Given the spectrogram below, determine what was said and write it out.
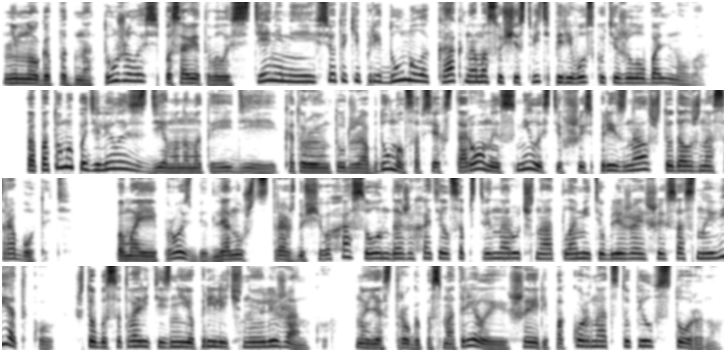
Немного поднатужилась, посоветовалась с тенями и все-таки придумала, как нам осуществить перевозку тяжело больного а потом и поделилась с демоном этой идеей, которую он тут же обдумал со всех сторон и, смилостившись, признал, что должна сработать. По моей просьбе, для нужд страждущего Хаса он даже хотел собственноручно отломить у ближайшей сосны ветку, чтобы сотворить из нее приличную лежанку. Но я строго посмотрела, и Шерри покорно отступил в сторону,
